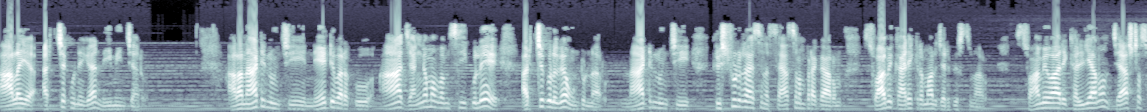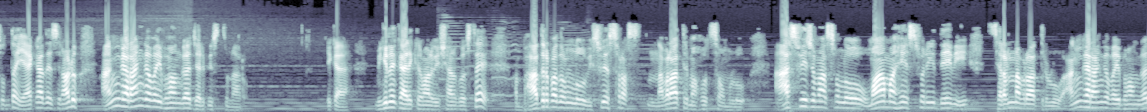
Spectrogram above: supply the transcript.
ఆలయ అర్చకునిగా నియమించారు. అలనాటి నుంచి నేటి వరకు ఆ జంగమ వంశీకులే అర్చకులుగా ఉంటున్నారు. నాటి నుంచి కృష్ణుడు రాసిన శాసనం ప్రకారం స్వామి కార్యక్రమాలు జరిపిస్తున్నారు. స్వామివారి కళ్యాణం జ్యేష్ఠ శుద్ధ ఏకాదశి నాడు అంగరంగ వైభవంగా జరిపిస్తున్నారు. ఇక మిగిలిన కార్యక్రమాల విషయానికి వస్తే భాద్రపదంలో విశ్వేశ్వర నవరాత్రి మహోత్సవములు ఆశ్వేజ మాసంలో ఉమామహేశ్వరి దేవి శరన్నవరాత్రులు అంగరంగ వైభవంగా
